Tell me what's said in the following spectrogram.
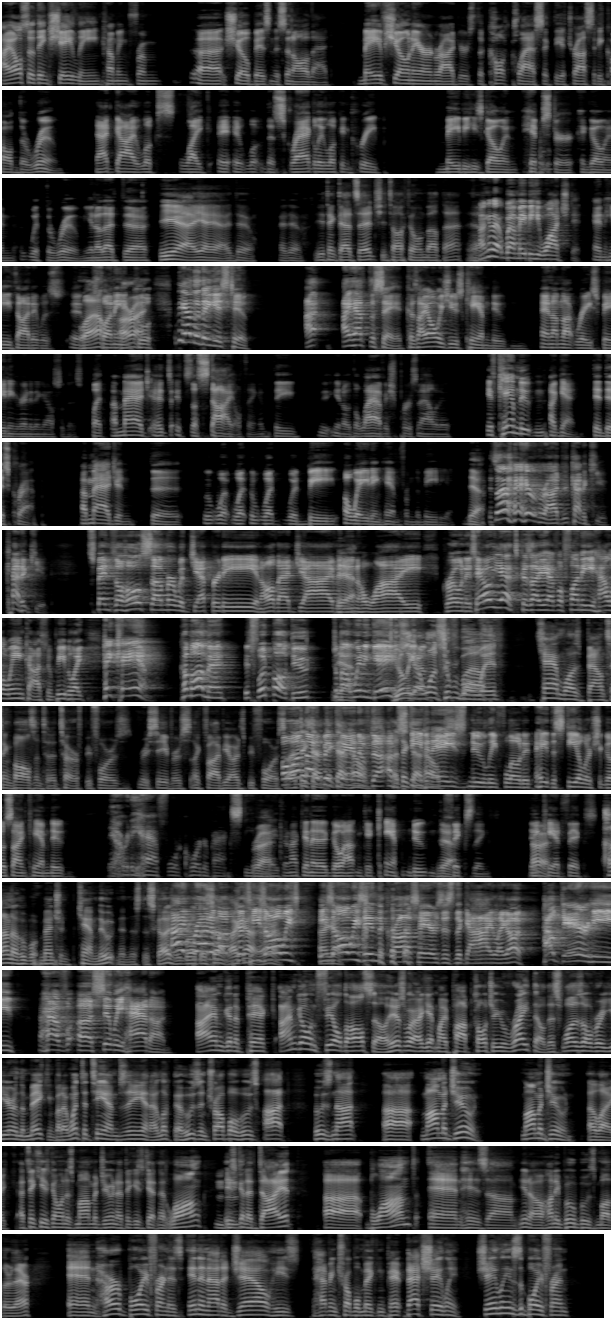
I also think Shailene coming from uh, show business and all that may have shown Aaron Rodgers the cult classic, the atrocity called The Room. That guy looks like it, it the scraggly looking creep. Maybe he's going hipster and going with The Room. You know that. Uh, Yeah, yeah, yeah. I do. I do. You think that's it? She talked to him about that. Yeah. I'm gonna. Well, maybe he watched it and he thought it was, it was funny All and right. cool. The other thing is too, I I have to say it because I always use Cam Newton, and I'm not race baiting or anything else with this. But imagine it's it's the style thing, the you know the lavish personality. If Cam Newton again did this crap, imagine the what what what would be awaiting him from the media. Yeah. It's uh, Aaron Rodgers, kind of cute, kind of cute. Spends the whole summer with Jeopardy and all that jive, and Yeah. in Hawaii, growing his hair. Oh yeah, it's because I have a funny Halloween costume. People are like, hey Cam, come on, man, it's football, dude. It's Yeah. about winning games. You only got know? one Super Bowl Well, win. Cam was bouncing balls into the turf before his receivers, like five yards before. So oh, I I'm not that, a I think big fan of the I of think that Stephen. A's newly floated. Hey, the Steelers should go sign Cam Newton. They already have four quarterbacks, Stephen Right. They're not going to go out and get Cam Newton to Yeah. fix things. They All right. can't fix. I don't know who mentioned Cam Newton in this discussion. I brought brought this him up? up because he's All right. always I he's got it. always in the crosshairs as the guy. Like, oh, how dare he have a silly hat on? I am going to pick, I'm going field also. Here's where I get my pop culture. You're right, though. This was over a year in the making, but I went to TMZ and I looked at who's in trouble, who's hot, who's not. Uh, Mama June. Mama June. I like. I think he's going as Mama June. I think he's getting it long. He's Mhm. going to dye it uh, blonde and his, um, you know, Honey Boo Boo's mother there. And her boyfriend is in and out of jail. He's having trouble making pay. That's Shailene. Shailene's the boyfriend.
